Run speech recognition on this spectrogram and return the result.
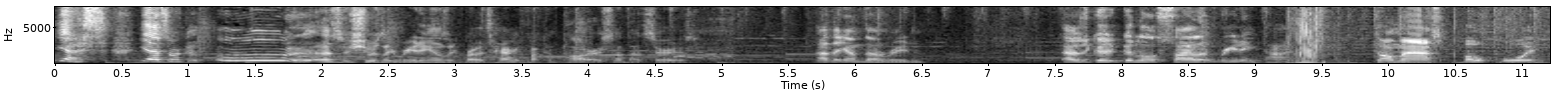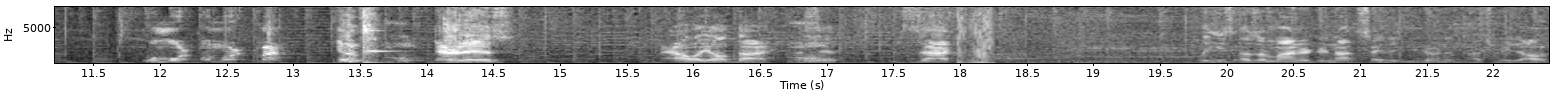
yes, yes," or Ooh. as she was like reading. I was like, "Bro, it's Harry fucking Potter. It's not that serious." I think I'm done reading. That was a good, good little silent reading time. Dumbass boat boy. One more, one more. Come on, get up. There it is. Now all y'all die. That's it. Exactly. Please, as a reminder, do not say that you're going to touch me, dog.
